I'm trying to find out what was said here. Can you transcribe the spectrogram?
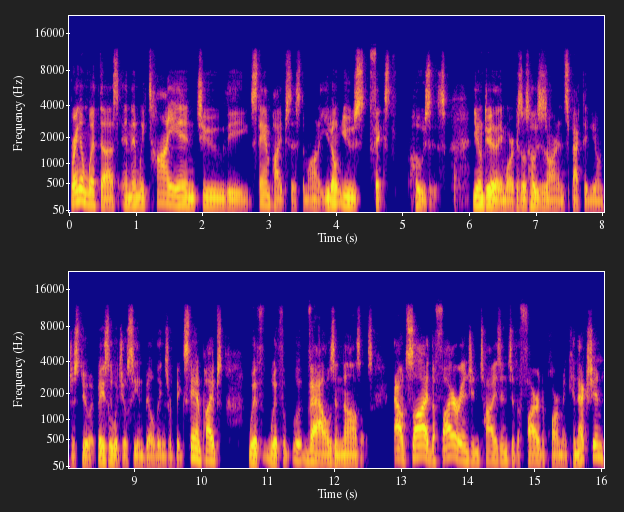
bring them with us, and then we tie into the standpipe system on it. You don't use fixed hoses. You don't do it anymore because those hoses aren't inspected. You don't just do it. Basically, what you'll see in buildings are big standpipes with, with, with valves and nozzles. Outside, the fire engine ties into the fire department connection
